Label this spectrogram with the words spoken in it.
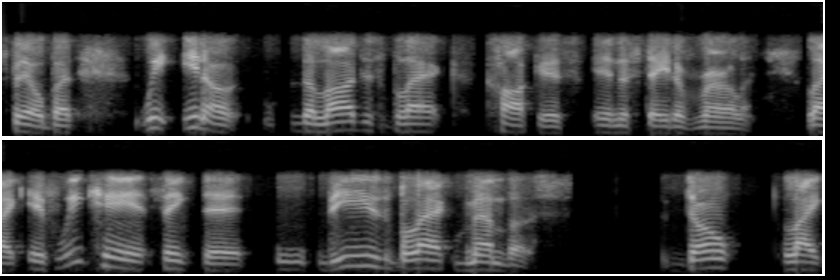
spill, but we, you know, the largest black caucus in the state of Maryland. Like, if we can't think that these black members don't like,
